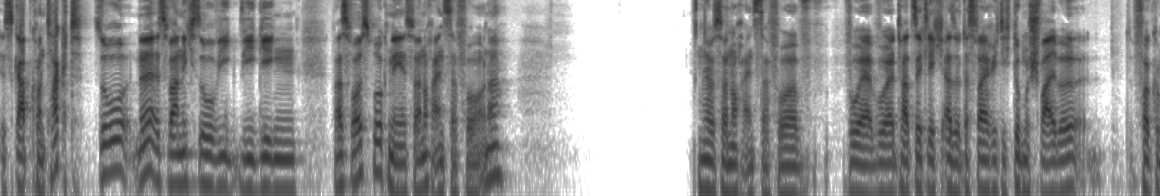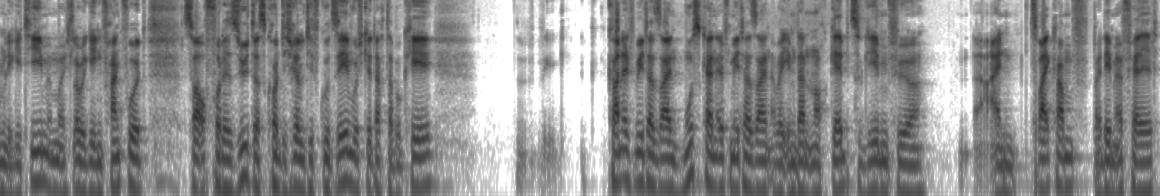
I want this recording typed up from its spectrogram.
es gab Kontakt, so, ne, es war nicht so wie, wie gegen, was, Wolfsburg? Nee, es war noch eins davor, oder? Ja, es war noch eins davor, wo er, wo er tatsächlich, also das war eine richtig dumme Schwalbe, vollkommen legitim, ich glaube gegen Frankfurt, es war auch vor der Süd, das konnte ich relativ gut sehen, wo ich gedacht habe, okay, kann Elfmeter sein, muss kein Elfmeter sein, aber ihm dann noch Gelb zu geben für ein Zweikampf, bei dem er fällt,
